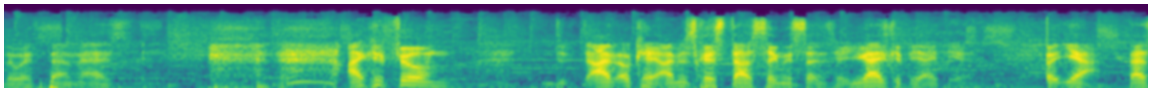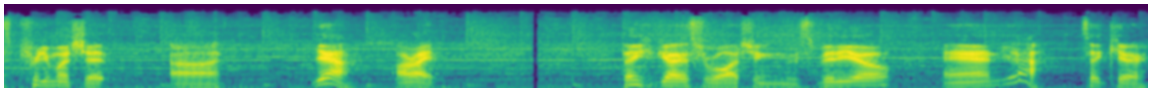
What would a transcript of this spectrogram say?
with them as I could film. I, okay, I'm just gonna stop saying this sentence here. You guys get the idea. But yeah, that's pretty much it. Uh, yeah, all right. Thank you guys for watching this video, and yeah, take care.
